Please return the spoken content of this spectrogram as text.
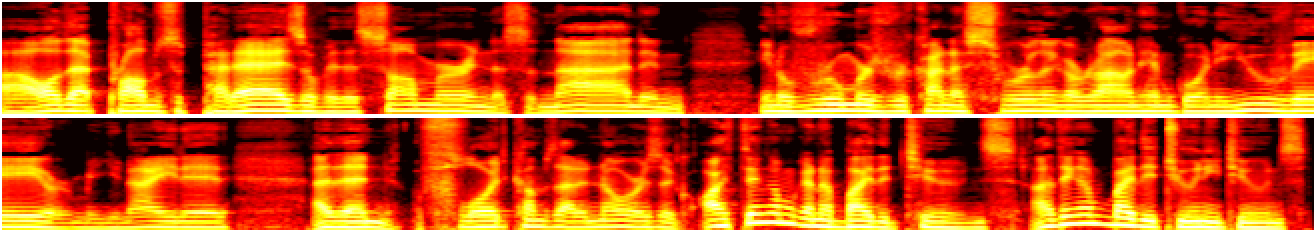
Uh, all that problems with Perez over the summer and this and that, and you know, rumors were kind of swirling around him going to Juve or United. And then Floyd comes out of nowhere. He's like, I think I'm to buy the tunes. I think I'm to buy the Toonie Tunes,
